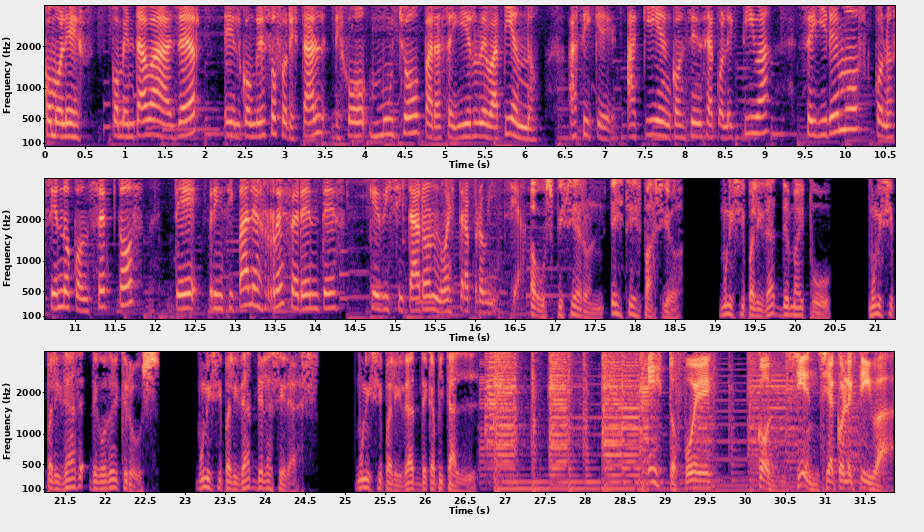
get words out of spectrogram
Como les comentaba ayer, el Congreso Forestal dejó mucho para seguir debatiendo. Así que aquí en Conciencia Colectiva seguiremos conociendo conceptos de principales referentes que visitaron nuestra provincia. Auspiciaron este espacio. Municipalidad de Maipú Municipalidad de Godoy Cruz. Municipalidad de Las Heras. Municipalidad de Capital. Esto fue Conciencia Colectiva.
